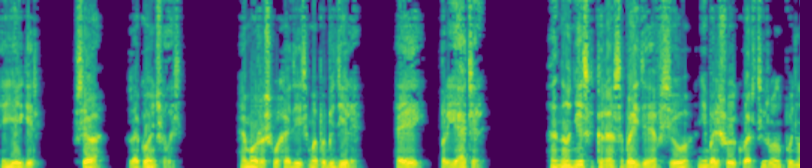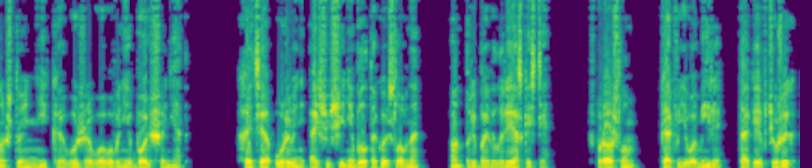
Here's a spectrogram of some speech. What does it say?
«Егерь, все, закончилось. Можешь выходить, мы победили. Эй, приятель!» Но несколько раз обойдя всю небольшую квартиру, он понял, что никого живого в ней больше нет. Хотя уровень ощущения был такой, словно он прибавил резкости. В прошлом, как в его мире, так и в чужих,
